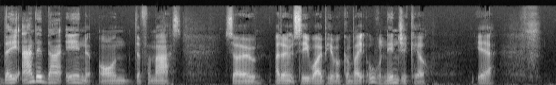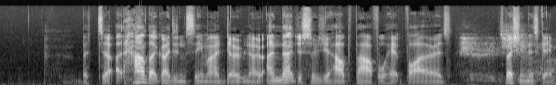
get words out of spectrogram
They added that in on the FAMAS. So I don't see why people complain. Oh, ninja kill, yeah. But uh, how that guy didn't see me, I don't know. And that just shows you how powerful hipfire is, especially in this game.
